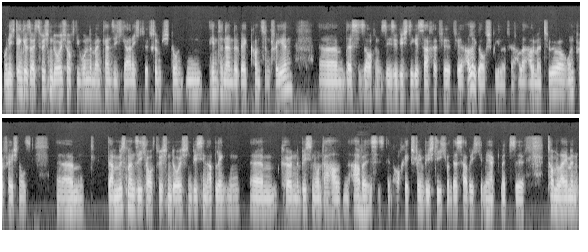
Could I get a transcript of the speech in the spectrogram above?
und ich denke, so zwischendurch auf die Runde, man kann sich gar nicht für fünf Stunden hintereinander weg konzentrieren. Ähm, das ist auch eine sehr, sehr wichtige Sache für, für alle Golfspieler, für alle Amateure und Professionals. Ähm, da muss man sich auch zwischendurch ein bisschen ablenken ähm, können, ein bisschen unterhalten. Aber mhm. es ist dann auch extrem wichtig und das habe ich gemerkt mit äh, Tom Lehman,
